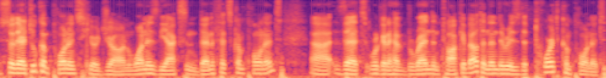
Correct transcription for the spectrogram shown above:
So there are two components here, John. One is the accident benefits component uh, that we're going to have Brandon talk about, and then there is the tort component,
